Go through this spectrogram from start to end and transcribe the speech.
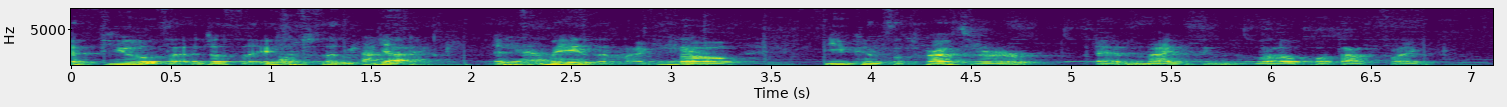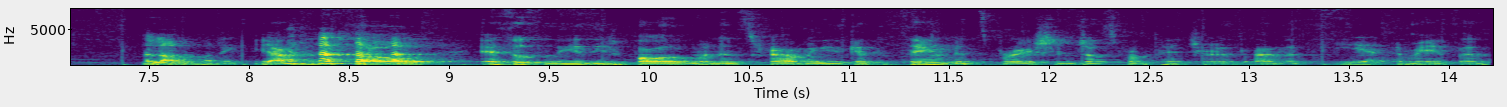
it fuels it. It just it's just yeah, it's Yeah. amazing. Like Yeah. so, you can subscribe to their uh, magazines as well, but that's like A lot of money. yeah. So it's just easy to follow them on Instagram, and you get the same inspiration just from pictures, and it's Yeah. amazing.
